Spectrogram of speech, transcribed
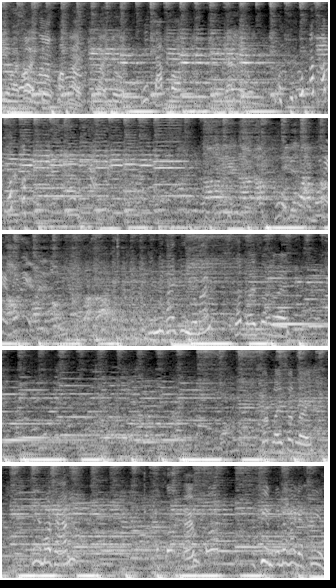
อาอยู่ว่าซอยจุซอยซอยจุนี่ตับบอกได้เลมีใครกินอยู่ไหมสดเลยสดเลยสดเลยสดเลยนี่มอสามเอ้าชิมก็ไม่ให้อยากชิม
